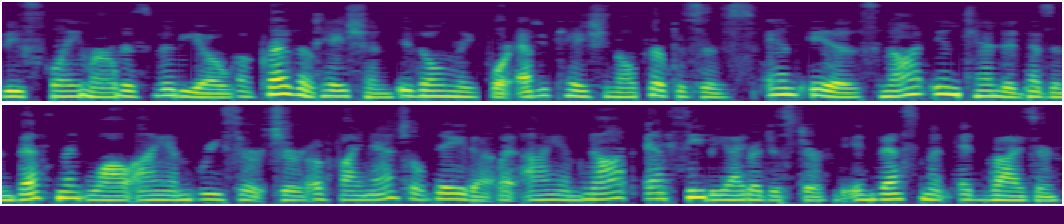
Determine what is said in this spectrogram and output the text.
Disclaimer This video a presentation is only for educational purposes and is not intended as investment while I am researcher of financial data but I am not SEBI registered investment advisor.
